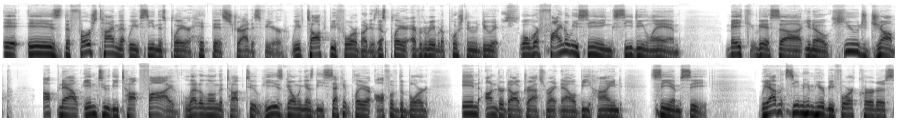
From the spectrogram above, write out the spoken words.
it is the first time that we've seen this player hit this stratosphere. We've talked before about is yep. this player ever going to be able to push through and do it? Well, we're finally seeing CeeDee Lamb make this, uh, you know, huge jump up now into the top five, let alone the top two. He's going as the second player off of the board in underdog drafts right now behind CMC. We haven't seen him here before, Curtis.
